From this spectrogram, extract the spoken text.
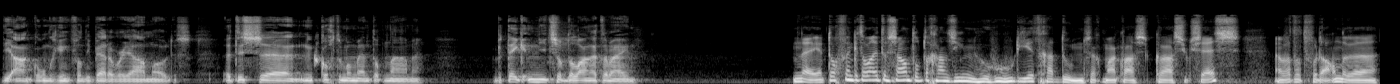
Die aankondiging van die Battle Royale modus. Het is eh, een korte momentopname. Betekent niets op de lange termijn. Nee, en toch vind ik het wel interessant om te gaan zien hoe, hoe die het gaat doen, zeg maar, qua, qua succes. En wat dat voor de andere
